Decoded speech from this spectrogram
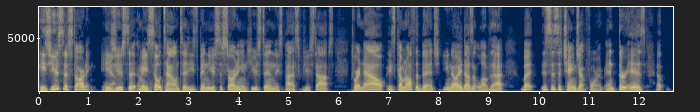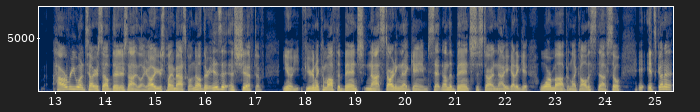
he's used to starting. He's Yeah. used to, I mean, he's so talented. He's been used to starting in Houston these past few stops to where now he's coming off the bench. You know, he doesn't love that, but this is a change up for him. And there is, uh, however, you want to tell yourself that it's not like, oh, you're just playing basketball. No, there is a, a shift of, you know, if you're going to come off the bench, not starting that game, sitting on the bench to start, now you got to get warm up and like all this stuff. So it, it's going to,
